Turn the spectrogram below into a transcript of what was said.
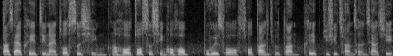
大家可以进来做事情，然后做事情过后不会说说断就断，可以继续传承下去。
